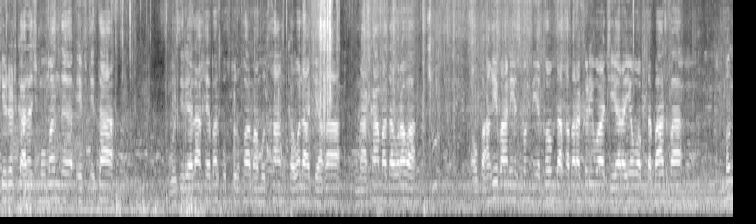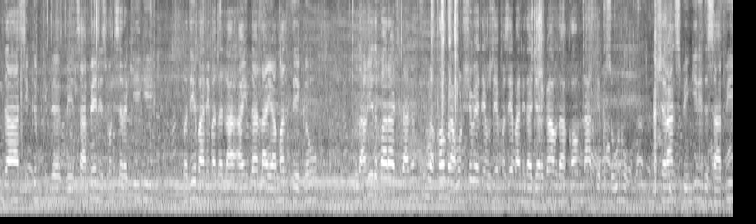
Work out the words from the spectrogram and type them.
کیډټ کالج مومند افتتاح وزیر اعلی خیبر پښتونخوا محمود خان کوله چې هغه ناکامه دوره وه او په هغې باندې زمونږ د قوم دا خبره کړې وه چې یاره یو هفته بعد به موږ دا چې کوم بې انصافۍ زمونږ سره کېږي په دې باندې به د آینده لایعمل طی کوو نو د هغې دپاره چې دا نن څومره قوم راغونډ شوی دی او ځای په ځای باندې دا جرګه او دا قوم ناست دی په سوونو مشران سپینګیري د صافي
